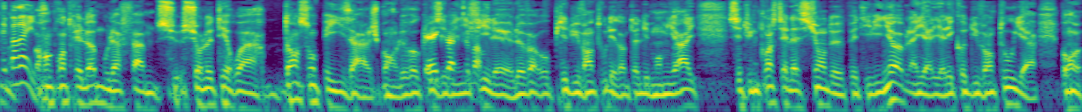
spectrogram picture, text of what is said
c'est pareil. Rencontrer l'homme ou la femme sur, le terroir, dans son paysage. Bon, le Vaucluse est magnifique, le, le, au pied du Ventoux, les dentelles du Montmirail, c'est une constellation de petits vignobles. Hein. Il y a, il y a les côtes du Ventoux, il y a bon,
